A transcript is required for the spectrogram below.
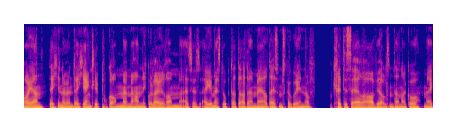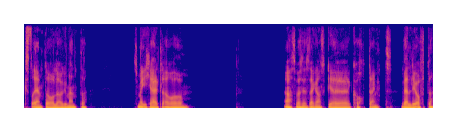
Og igjen, det er ikke, det er ikke egentlig programmet med han Nicolay Ramm jeg, jeg er mest opptatt av, det er mer de som skal gå inn og kritisere avgjørelsen til NRK med ekstremt dårlige argumenter, som jeg ikke helt klarer å Ja, som jeg synes er ganske korttenkt veldig ofte.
